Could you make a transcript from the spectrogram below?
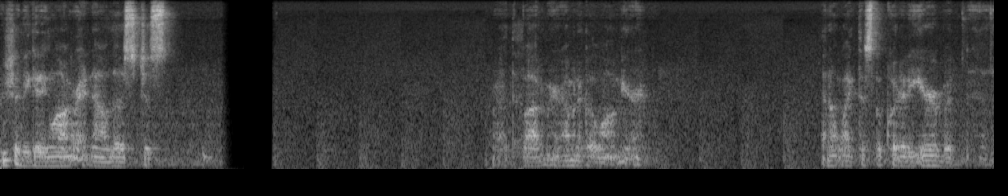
I should be getting long right now. This just right at the bottom here. I'm going to go long here. I don't like this liquidity here, but. Uh,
